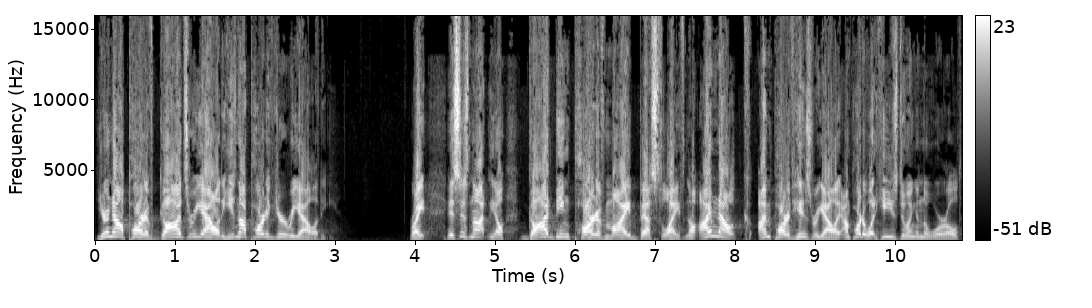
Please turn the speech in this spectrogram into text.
You're now part of God's reality. He's not part of your reality right? This is not you know god being part of my best life. No i'm now i'm part of his reality. I'm part of what he's doing in the world.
